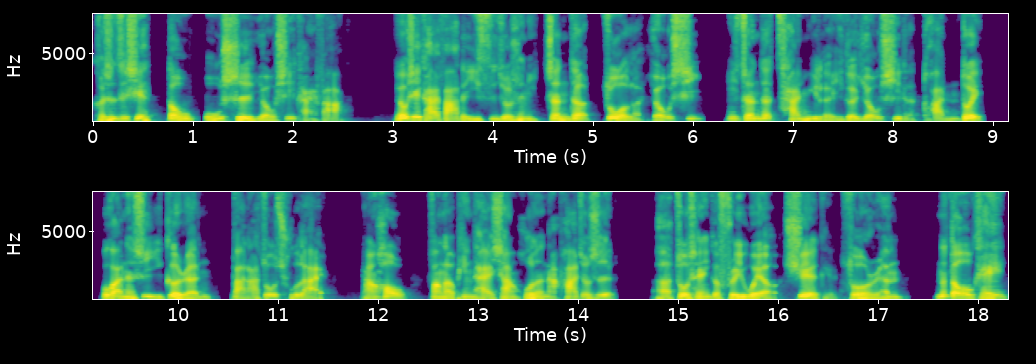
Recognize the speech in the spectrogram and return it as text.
可是这些都不是游戏开发。游戏开发的意思就是你真的做了游戏，你真的参与了一个游戏的团队。不管那是一个人把它做出来，然后放到平台上，或者哪怕就是呃做成一个 freeware share 给所有人，那都 OK。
